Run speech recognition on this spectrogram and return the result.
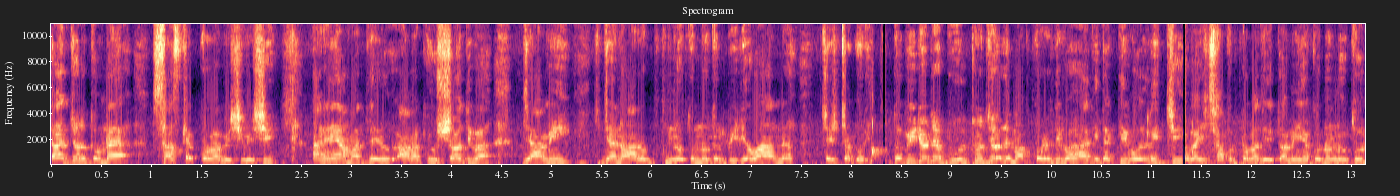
তার জন্য তোমরা সাবস্ক্রাইব করবা বেশি বেশি। আর হ্যাঁ আমাদের, আমাকে উৎসাহ দিবা যে আমি যেন আরও নতুন নতুন ভিডিও বানানোর চেষ্টা করি। তো ভিডিওতে ভুল টুল হলে মাফ করে দিবা। আগে থাকতেই বলে দিচ্ছি, সবাই সাপোর্ট করবা, যেহেতু আমি এখনও নতুন।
